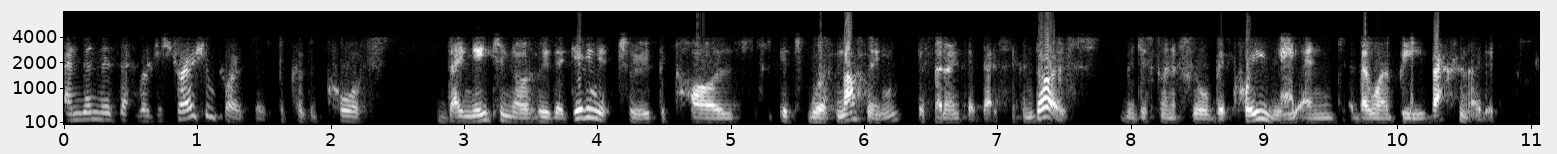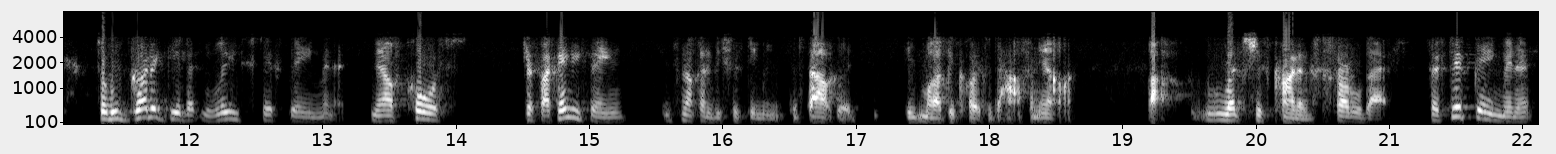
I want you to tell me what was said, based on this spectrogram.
And then there's that registration process because, of course, they need to know who they're giving it to because it's worth nothing if they don't get that second dose. They're just going to feel a bit queasy and they won't be vaccinated. So we've got to give at least 15 minutes. Now, of course, just like anything, it's not going to be 15 minutes to start with. It might be closer to half an hour. Let's just kind of throttle that. So 15 minutes,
